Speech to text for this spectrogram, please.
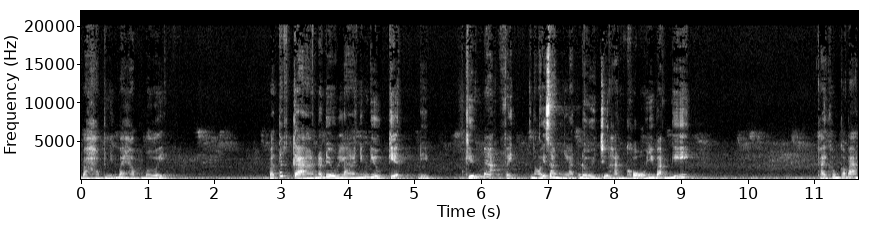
và học những bài học mới. Và tất cả nó đều là những điều kiện để khiến bạn phải nói rằng là đời chưa hẳn khổ như bạn nghĩ. Phải không các bạn?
